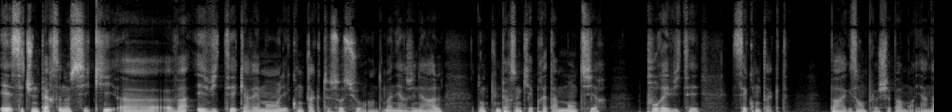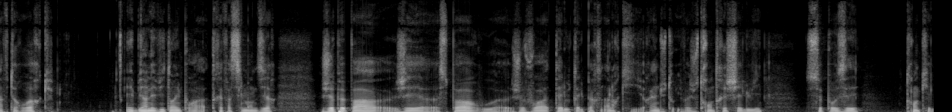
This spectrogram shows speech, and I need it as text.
Et c'est une personne aussi qui va éviter carrément les contacts sociaux, hein, de manière générale. Donc une personne qui est prête à mentir pour éviter ses contacts. Par exemple, je sais pas moi, il y a un after work, et eh bien l'évitant il pourra très facilement dire je peux pas, euh, j'ai euh, sport ou euh, je vois telle ou telle personne, alors qu'il rien du tout, il va juste rentrer chez lui, se poser tranquille.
